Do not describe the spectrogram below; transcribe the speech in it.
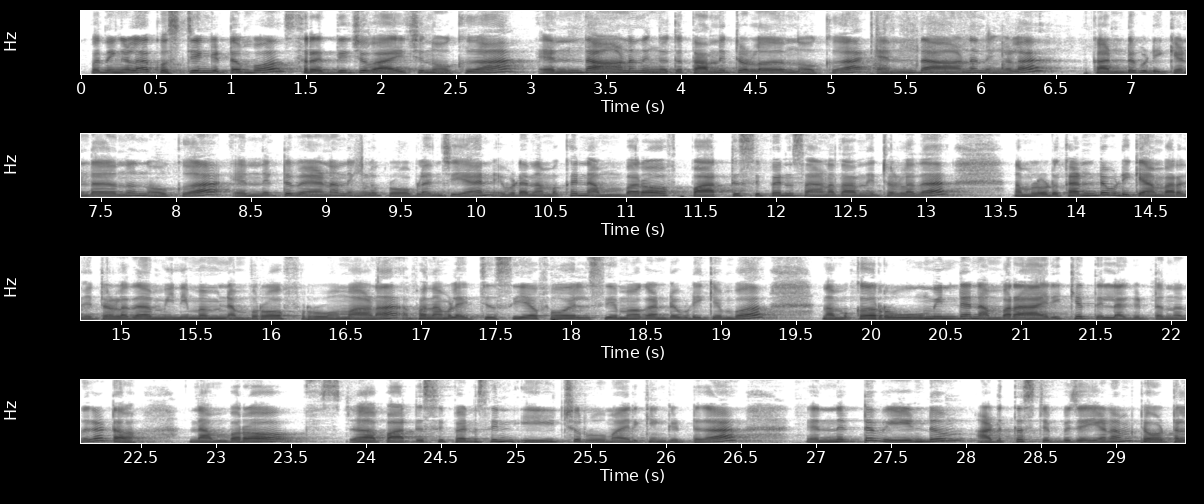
അപ്പോൾ നിങ്ങൾ ക്വസ്റ്റ്യൻ കിട്ടുമ്പോൾ ശ്രദ്ധിച്ച് വായിച്ച് നോക്കുക. എന്താണ് നിങ്ങൾക്ക് തന്നിട്ടുള്ളതെന്ന് നോക്കുക. എന്താണ് നിങ്ങൾ കണ്ടുപിടിക്കേണ്ടതെന്ന് നോക്കുക. എന്നിട്ട് വേണം നിങ്ങൾ പ്രോബ്ലം ചെയ്യാൻ. ഇവിടെ നമുക്ക് നമ്പർ ഓഫ് പാർട്ടിസിപ്പൻസ് ആണ് തന്നിട്ടുള്ളത്. നമ്മളോട് കണ്ടുപിടിക്കാൻ പറഞ്ഞിട്ടുള്ളത് മിനിമം നമ്പർ ഓഫ് റൂമാണ് അപ്പോൾ നമ്മൾ എച്ച് സി എഫ് ഒ എൽ സി എം ഒ കണ്ടുപിടിക്കുമ്പോൾ നമുക്ക് റൂമിന്റെ നമ്പർ ആയിരിക്കത്തില്ല കിട്ടുന്നത് കേട്ടോ. Number of participants in each room ആയിരിക്കും കിട്ടുക. എന്നിട്ട് വീണ്ടും അടുത്ത സ്റ്റെപ്പ് ചെയ്യണം. Total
